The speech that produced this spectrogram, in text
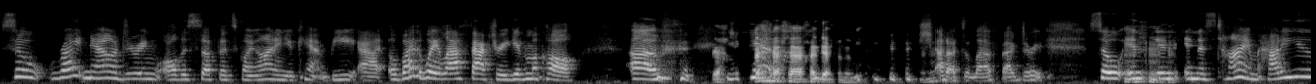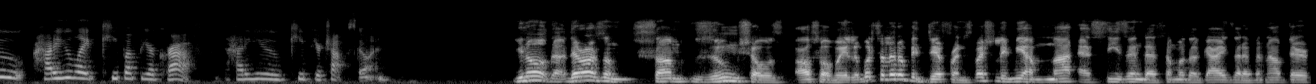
So right now, during all this stuff that's going on, and you can't be at. Oh, by the way, Laugh Factory, give them a call. Um, Yeah. you can't. Definitely. Shout out to Laugh Factory. So in in in this time, how do you how do you like keep up your craft? How do you keep your chops going? You know, there are some some Zoom shows also available. but It's a little bit different, especially me. I'm not as seasoned as some of the guys that have been out there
